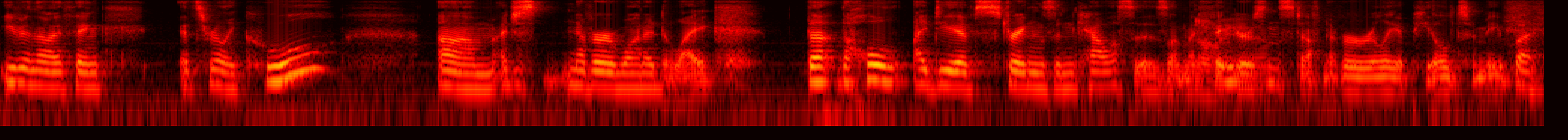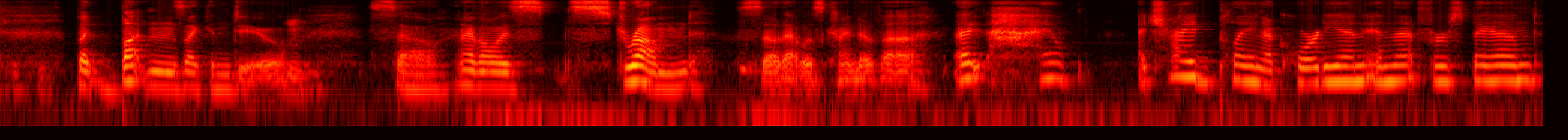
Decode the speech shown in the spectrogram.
even though I think it's really cool. Um, I just never wanted to like the the whole idea of strings and calluses on my fingers yeah. and stuff never really appealed to me. But but buttons I can do. So and I've always strummed, so that was kind of a I I I tried playing accordion in that first band,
